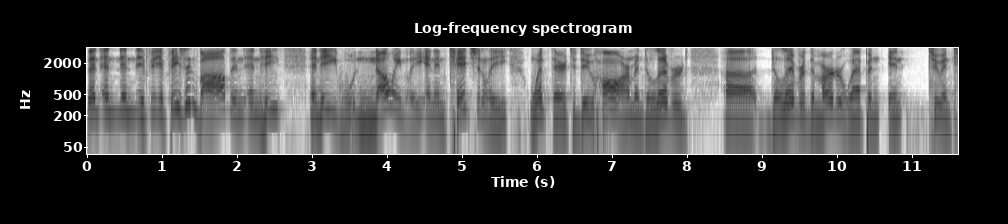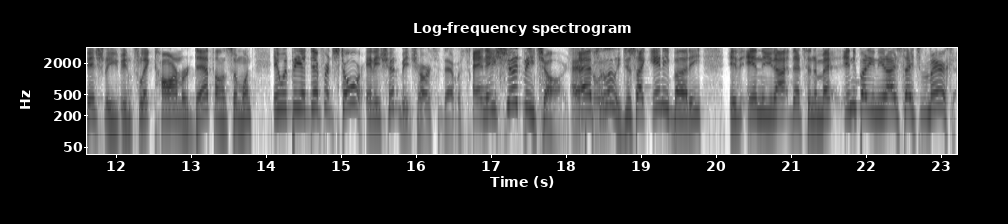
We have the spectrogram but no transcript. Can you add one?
then and, and if if he's involved and, and he and he knowingly and intentionally went there to do harm and delivered uh, delivered the murder weapon in to intentionally inflict harm or death on someone, it would be a different story. And he should be charged that that was. And he should be charged. Absolutely. Absolutely. Just like anybody in, in the United that's an Amer- anybody in the United States of America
